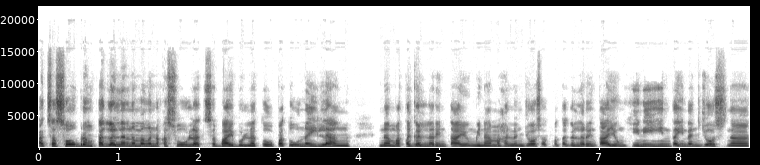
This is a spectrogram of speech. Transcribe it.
At sa sobrang tagal na ng mga nakasulat sa Bible na to, patunay lang na matagal na rin tayong minamahal ng Diyos at matagal na rin tayong hinihintay ng Diyos na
